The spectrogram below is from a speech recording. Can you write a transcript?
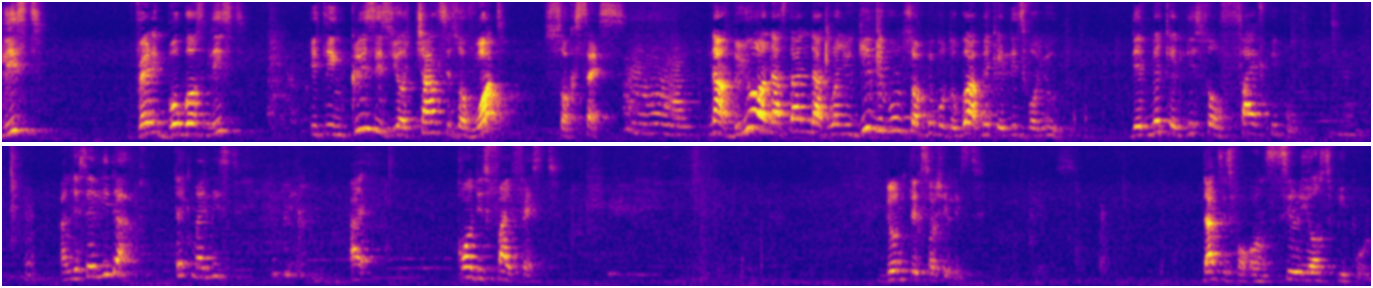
list, very bogus list, it increases your chances of what? Success. Now, do you understand that when you give even some people to go and make a list for you, they make a list of five people. And they say, leader, take my list. I call these five first. Don't take such a list. That is for unserious people.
